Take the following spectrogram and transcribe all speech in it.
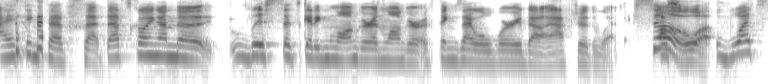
I think that's that. That's going on the list that's getting longer and longer of things I will worry about after the wedding. So, awesome. what's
